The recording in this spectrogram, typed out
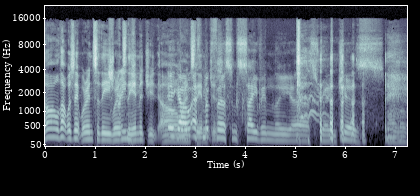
Oh, that was it. We're into the we're into the Strange. images. Oh, Here you we're go. into F. the images. McPherson saving the uh, stream. Cheers, my love.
